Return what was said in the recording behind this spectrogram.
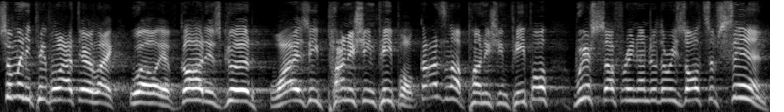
So many people out there are like, well, if God is good, why is he punishing people? God's not punishing people. We're suffering under the results of sin.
